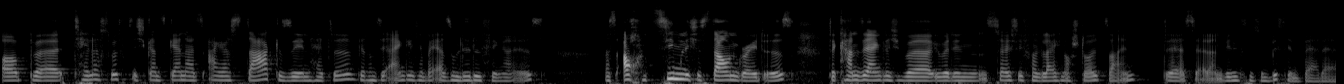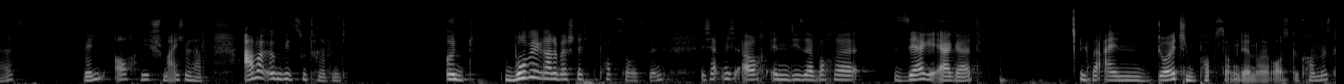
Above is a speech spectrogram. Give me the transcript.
ob äh, Taylor Swift sich ganz gerne als Arya Stark gesehen hätte, während sie eigentlich aber eher so Littlefinger ist was auch ein ziemliches Downgrade ist. Da kann sie eigentlich über, über den Cersei-Vergleich noch stolz sein. Der ist ja dann wenigstens so ein bisschen badass. Wenn auch nicht schmeichelhaft. Aber irgendwie zutreffend. Und wo wir gerade bei schlechten Popsongs sind, ich habe mich auch in dieser Woche sehr geärgert über einen deutschen Popsong, der neu rausgekommen ist,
